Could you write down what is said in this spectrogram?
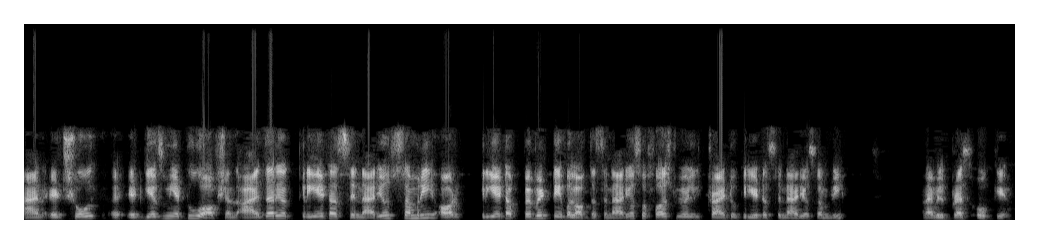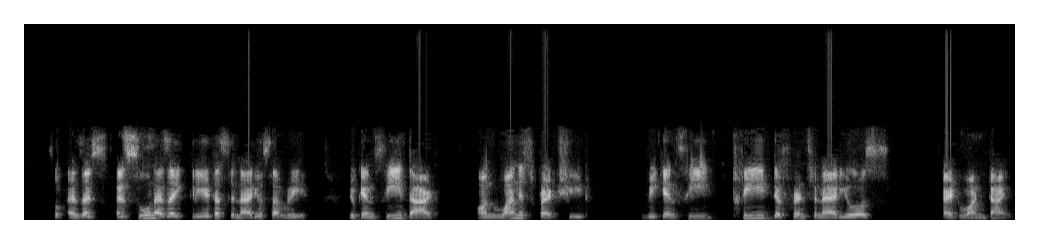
and it shows it gives me a two options either create a scenario summary or create a pivot table of the scenario so first we will try to create a scenario summary and i will press ok. So as i as soon as i create a scenario summary you can see that on one spreadsheet we can see three different scenarios at one time.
